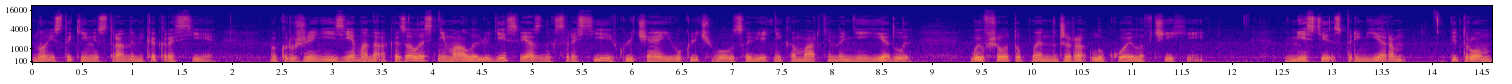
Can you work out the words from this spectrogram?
но и с такими странами, как Россия. В окружении Земана оказалось немало людей, связанных с Россией, включая его ключевого советника Мартина Неедлы, бывшего топ-менеджера Лукойла в Чехии. Вместе с премьером Петром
